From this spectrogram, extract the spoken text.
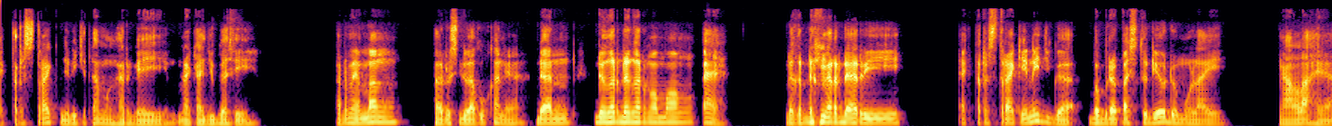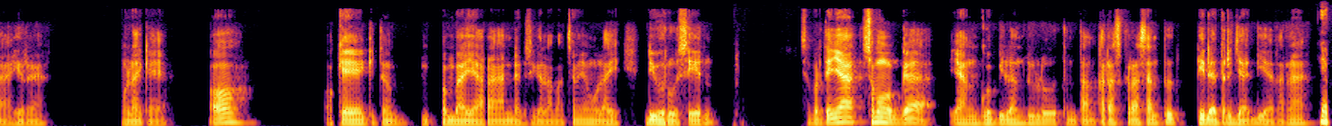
actor strike jadi kita menghargai mereka juga sih. Karena memang harus dilakukan ya. Dan dengar-dengar ngomong eh dengar-dengar dari actor strike ini juga beberapa studio udah mulai ngalah ya akhirnya mulai kayak oh oke okay, gitu pembayaran dan segala macamnya mulai diurusin sepertinya semoga yang gue bilang dulu tentang keras-kerasan tuh tidak terjadi ya karena Yap,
